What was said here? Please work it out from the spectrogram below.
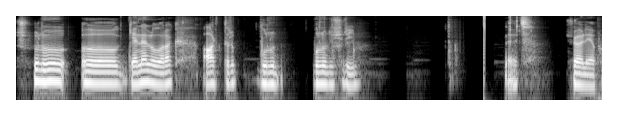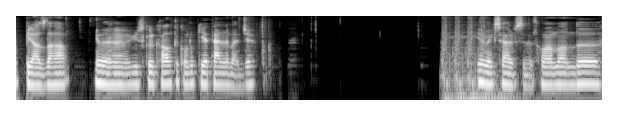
Şunu e, genel olarak arttırıp bunu bunu düşüreyim. Evet. Şöyle yapıp biraz daha 146 konuk yeterli bence. Yemek servisi de tamamlandı.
